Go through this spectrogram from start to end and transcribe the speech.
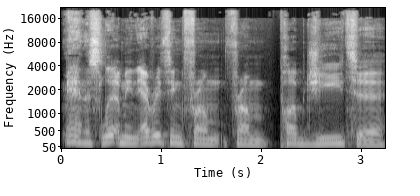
man, this li- I mean everything from from PUBG to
